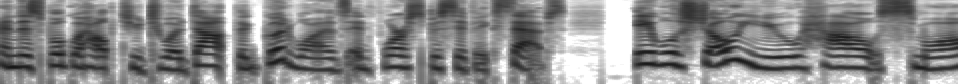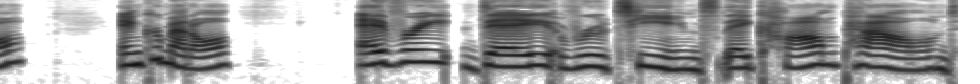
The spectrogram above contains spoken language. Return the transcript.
And this book will help you to adopt the good ones in four specific steps. It will show you how small, incremental, everyday routines, they compound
